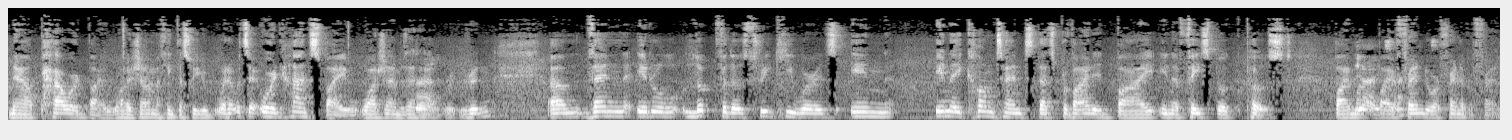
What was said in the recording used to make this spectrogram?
now powered by Wajam, I think that's what you what would say, or enhanced by Wajam, is that right. written? Um, then it'll look for those three keywords in in a content that's provided by in a Facebook post by my, yeah, exactly. by a friend or a friend of a friend.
